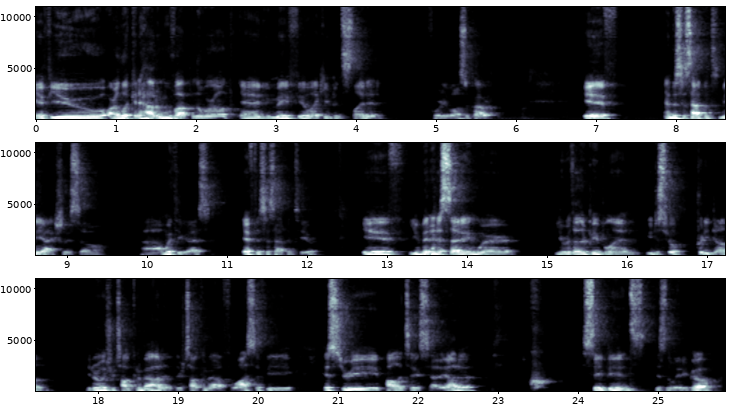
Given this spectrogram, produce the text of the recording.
If you are looking how to move up in the world and you may feel like you've been slighted, 40 laws of power if and this has happened to me actually so uh, i'm with you guys if this has happened to you if you've been in a setting where you're with other people and you just feel pretty dumb you don't know what you're talking about and they're talking about philosophy history politics yada yada. Sapiens is the way to go.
